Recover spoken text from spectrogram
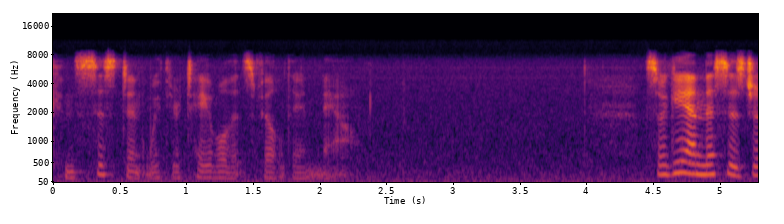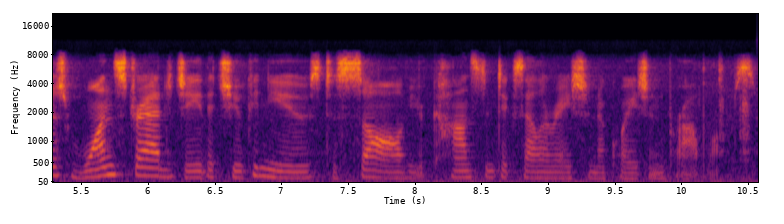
consistent with your table that's filled in now. So again, this is just one strategy that you can use to solve your constant acceleration equation problems.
